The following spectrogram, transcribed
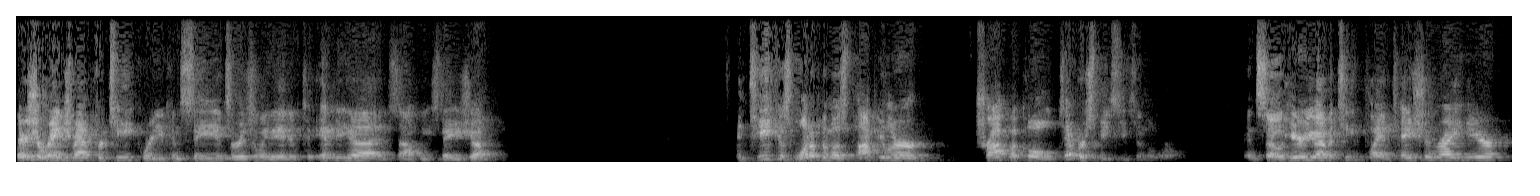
There's your range map for teak, where you can see it's originally native to India and Southeast Asia. And teak is one of the most popular tropical timber species in the world. And so here you have a teak plantation right here.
